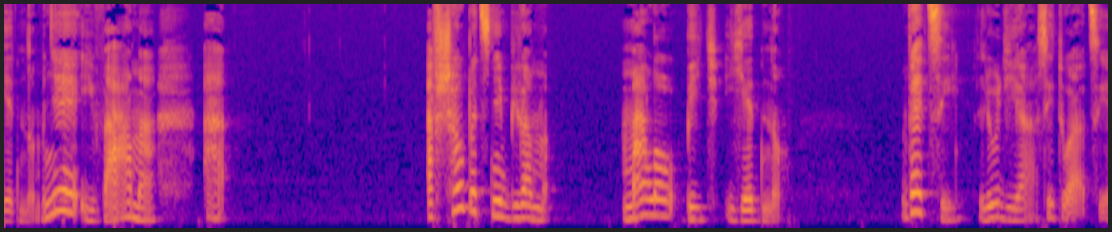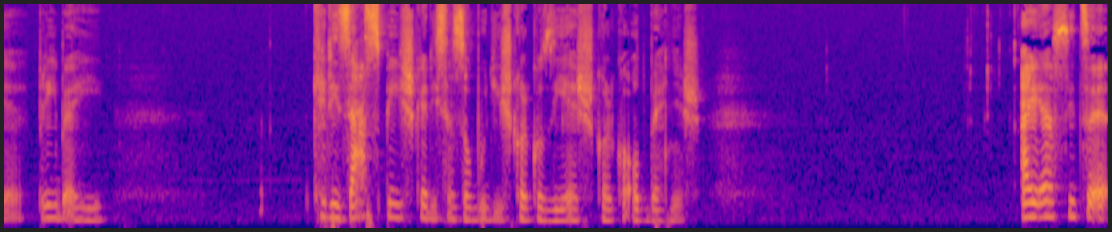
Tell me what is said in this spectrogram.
jedno. Mne i vám a, a všeobecne by vám malo byť jedno. Veci, ľudia, situácie, príbehy, kedy zaspíš, kedy sa zobudíš, koľko zješ, koľko odbehneš. A ja síce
